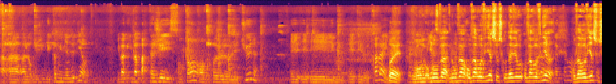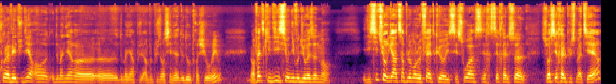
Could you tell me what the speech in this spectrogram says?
à, à- à l'origine. Et comme il vient de dire, il va, il va partager son temps entre l'étude et, et, et- et- et le travail. Ouais, on, va, mais on va, a on va revenir sur ce qu'on avait, on va Voilà, revenir, exactement. on va revenir sur ce qu'on avait étudié en- de manière, euh, euh, de manière plus, un peu plus ancienne, il y a de deux ou trois shiurim. Mais en fait, ce qu'il dit ici au niveau du raisonnement, il dit si tu regardes simplement le fait que c'est soit sechel seul, soit sechel plus matière,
